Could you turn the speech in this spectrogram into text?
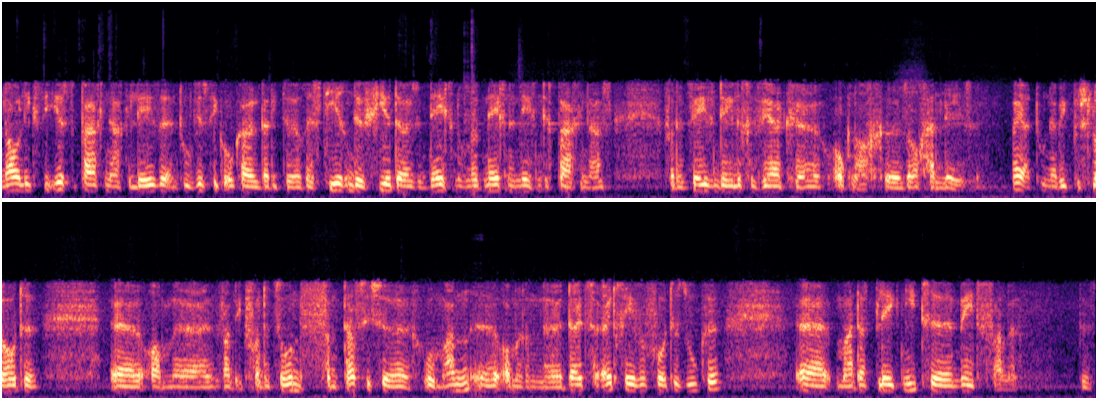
nauwelijks de eerste pagina gelezen. En toen wist ik ook al dat ik de resterende 4999 pagina's van het zevendelige werk uh, ook nog uh, zou gaan lezen. Maar ja, toen heb ik besloten om, want ik vond het zo'n fantastische roman, om er een Duitse uitgever voor te zoeken. maar dat bleek niet mee te vallen. Dus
